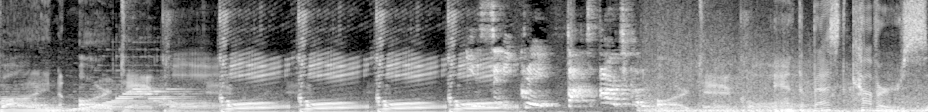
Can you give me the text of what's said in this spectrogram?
fine article. Call, call, call, call. silly, great, fat article. Article. and the best covers.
